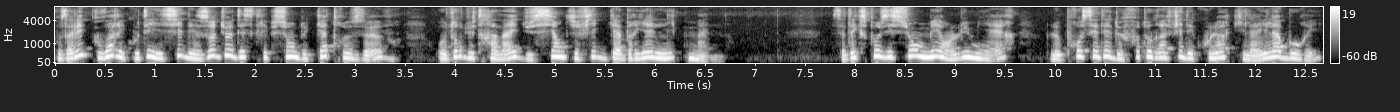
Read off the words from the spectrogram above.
vous allez pouvoir écouter ici des audiodescriptions de quatre œuvres autour du travail du scientifique Gabriel Lippmann. Cette exposition met en lumière le procédé de photographie des couleurs qu'il a élaboré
